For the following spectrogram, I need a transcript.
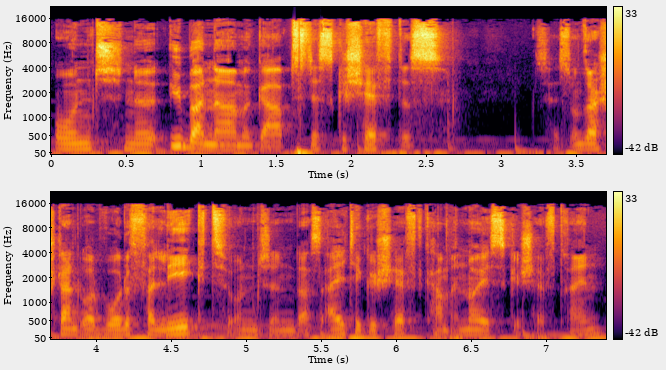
und eine Übernahme gab es des Geschäftes. Das heißt, unser Standort wurde verlegt und in das alte Geschäft kam ein neues Geschäft rein.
